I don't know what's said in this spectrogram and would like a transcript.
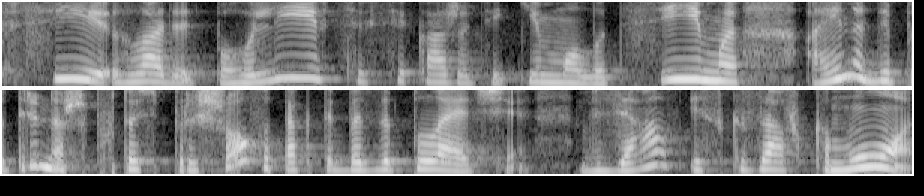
всі гладять по голівці, всі кажуть, які молодці ми. А іноді потрібно, щоб хтось прийшов, отак тебе за плечі взяв і сказав: Камон,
